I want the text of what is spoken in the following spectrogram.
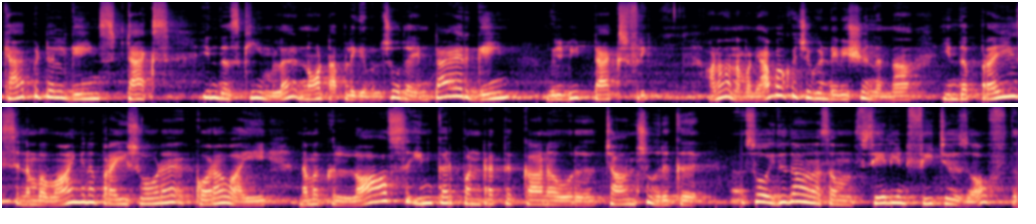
கேபிட்டல் கெயின்ஸ் டேக்ஸ் இந்த ஸ்கீமில் not applicable so the entire gain will be tax free ஆனால் நம்ம ஞாபகம் வச்சுக்க வேண்டிய விஷயம் என்னென்னா இந்த ப்ரைஸ் நம்ம வாங்கின ப்ரைஸோட குறவாகி நமக்கு லாஸ் இன்கர் பண்ணுறதுக்கான ஒரு சான்ஸும் இருக்குது ஸோ இதுதான் some salient features of the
